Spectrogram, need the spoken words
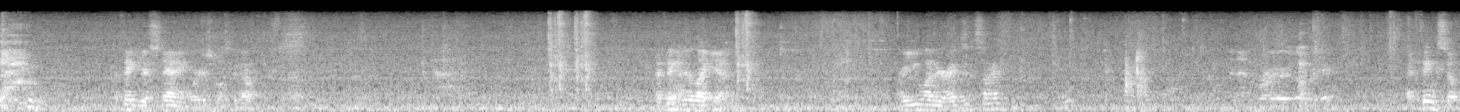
the week. I think you're standing where you're supposed to go. I think you're like, yeah. are you on your exit sign? And then Reuters over here. I think so.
